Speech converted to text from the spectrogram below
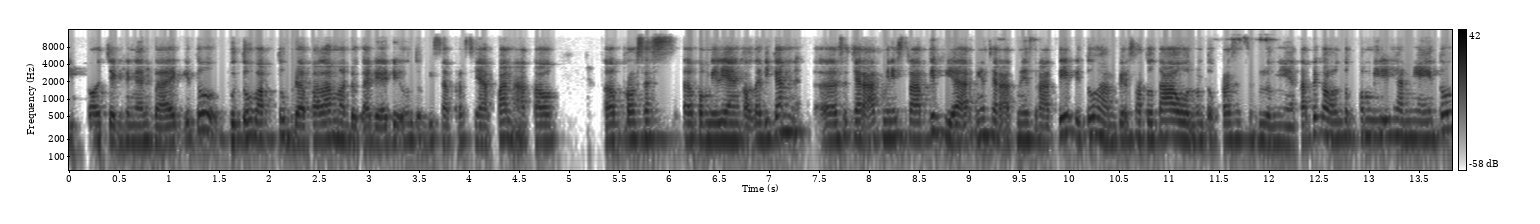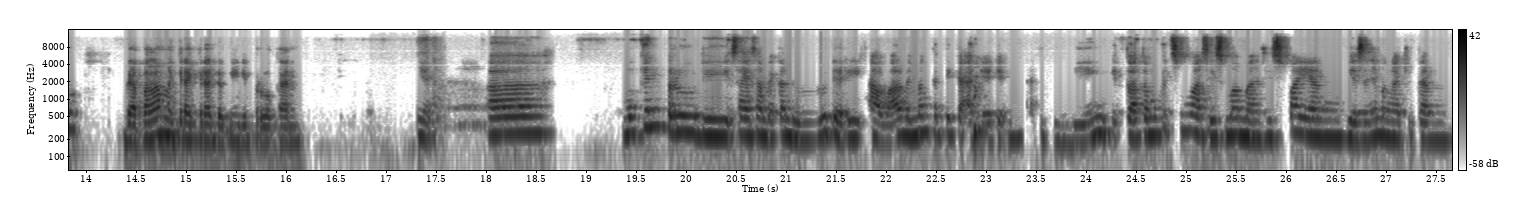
di project dengan baik itu butuh waktu berapa lama dok adik-adik untuk bisa persiapan atau uh, proses uh, pemilihan? Kalau tadi kan uh, secara administratif ya artinya secara administratif itu hampir satu tahun untuk proses sebelumnya. Tapi kalau untuk pemilihannya itu berapa lama kira-kira dok yang diperlukan? Ya, uh, mungkin perlu di saya sampaikan dulu dari awal. Memang ketika adik-adik minta dibimbing itu atau mungkin semua sih semua mahasiswa yang biasanya mengajukan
